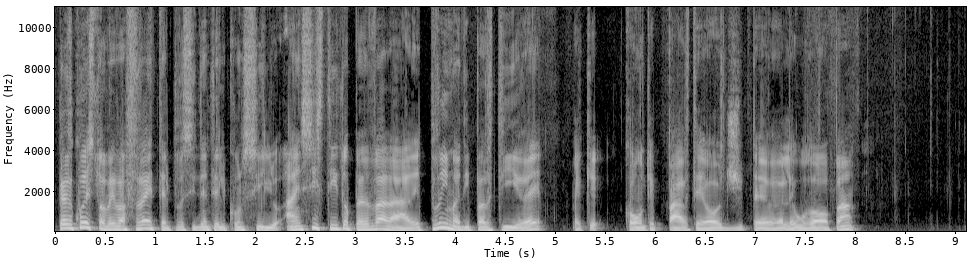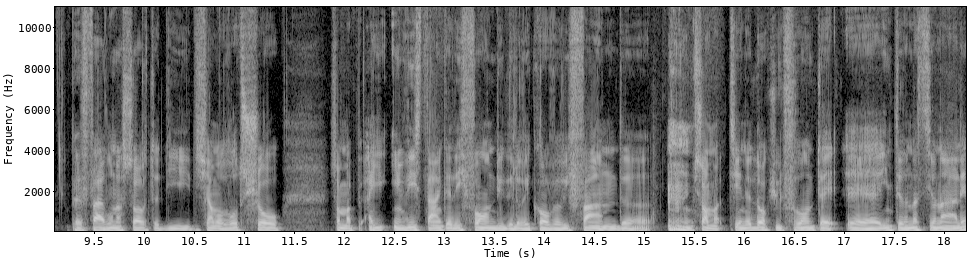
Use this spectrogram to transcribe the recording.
Per questo aveva fretta il Presidente del Consiglio, ha insistito per varare prima di partire, perché Conte parte oggi per l'Europa, per fare una sorta di diciamo, roadshow insomma, in vista anche dei fondi del Recovery Fund, insomma, tiene d'occhio il fronte eh, internazionale,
